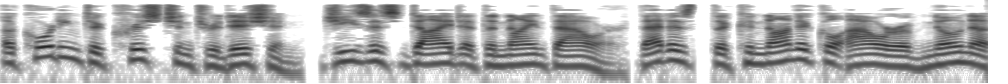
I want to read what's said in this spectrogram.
According to Christian tradition, Jesus died at the ninth hour that is, the canonical hour of nona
